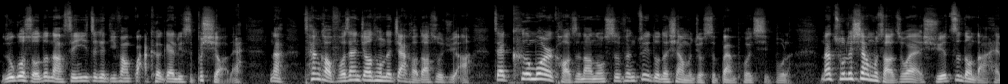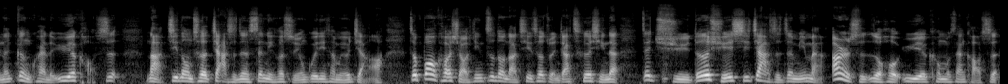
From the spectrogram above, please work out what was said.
如果手动挡 C 一这个地方挂科概率是不小的。那参考佛山交通的驾考大数据啊，在科目二考试当中失分最多的项目就是半坡起步了。那除了项目少之外，学自动挡还能更快的预约考试。那机动车驾驶证申领和使用规定上面有讲啊，这报考小型自动挡汽车准驾车型的，在取得学习驾驶证明满二十日后预约科目三考试。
